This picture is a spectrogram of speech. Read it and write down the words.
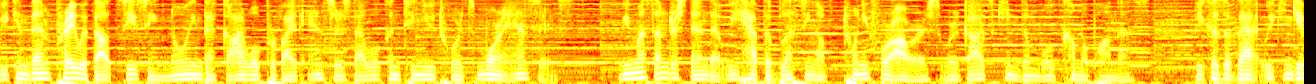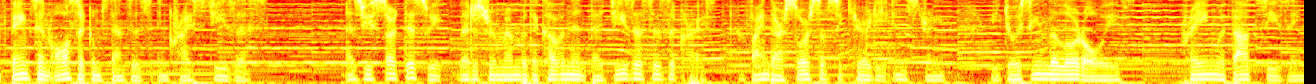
we can then pray without ceasing, knowing that God will provide answers that will continue towards more answers. We must understand that we have the blessing of 24 hours where God's kingdom will come upon us. Because of that, we can give thanks in all circumstances in Christ Jesus. As we start this week, let us remember the covenant that Jesus is the Christ and find our source of security and strength, rejoicing in the Lord always, praying without ceasing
